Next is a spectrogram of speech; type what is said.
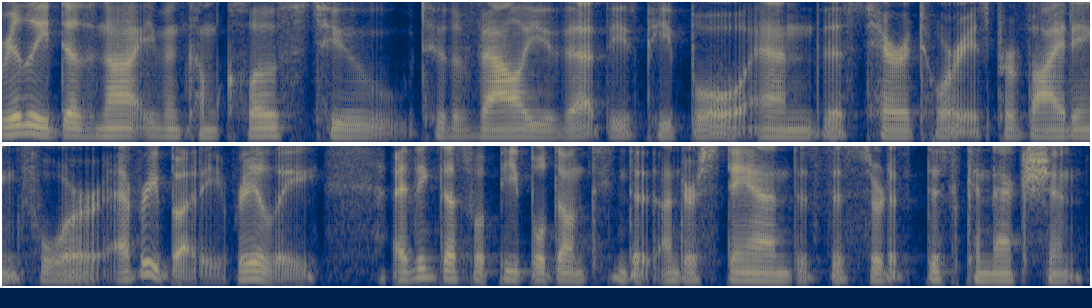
really does not even come close to to the value that these people and this territory is providing for everybody really i think that's what people don't seem to understand is this sort of disconnection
